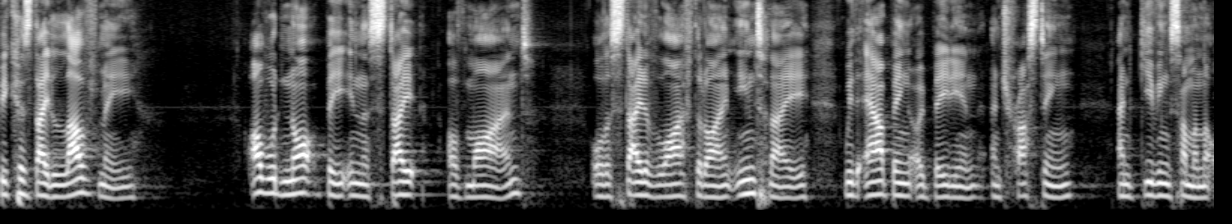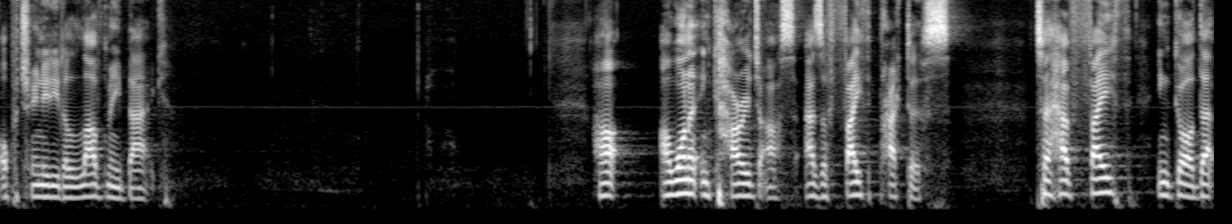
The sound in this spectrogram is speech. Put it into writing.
because they love me, I would not be in the state of mind or the state of life that I am in today without being obedient and trusting and giving someone the opportunity to love me back. I, I want to encourage us as a faith practice to have faith in God that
